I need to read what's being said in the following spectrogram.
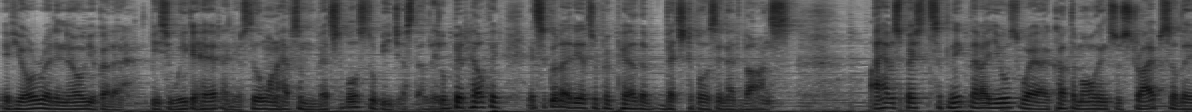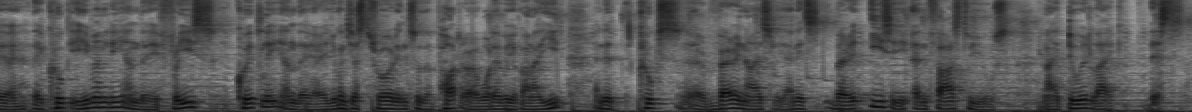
If you already know you've got a busy week ahead and you still want to have some vegetables to be just a little bit healthy, it's a good idea to prepare the vegetables in advance. I have a special technique that I use where I cut them all into stripes so they, they cook evenly and they freeze quickly and they, you can just throw it into the pot or whatever you're gonna eat and it cooks uh, very nicely and it's very easy and fast to use. And I do it like this.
